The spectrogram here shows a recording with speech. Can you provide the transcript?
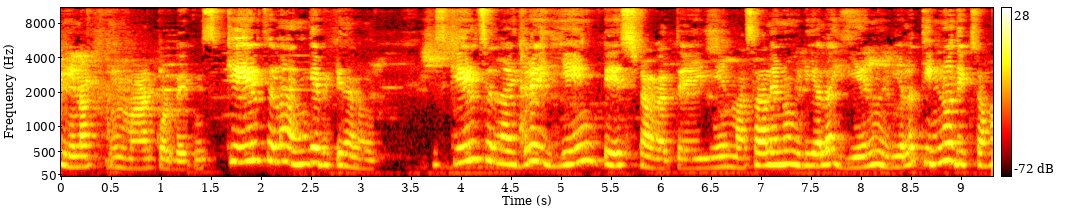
ಕ್ಲೀನಾಗಿ ಮಾಡಿಕೊಡ್ಬೇಕು. ಸ್ಕೇಲ್ಸ್ ಎಲ್ಲ ಹಂಗೆ ಬಿಟ್ಟಿದೆ ನಾವು ಸ್ಕೇಲ್ಸ್ ಎಲ್ಲ ಇದ್ದರೆ ಏನು ಟೇಸ್ಟ್ ಆಗತ್ತೆ? ಏನು ಮಸಾಲೆನೂ ಹಿಡಿಯಲ್ಲ, ಏನೂ ಹಿಡಿಯಲ್ಲ ತಿನ್ನೋದಿಕ್ಕೆ ಸಹ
